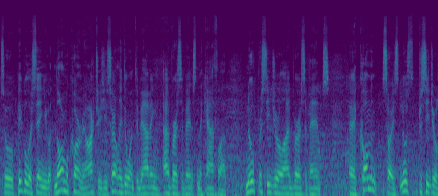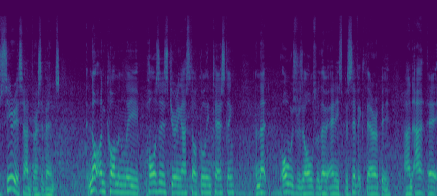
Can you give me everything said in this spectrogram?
So people are saying you've got normal coronary arteries, you certainly don't want to be having adverse events in the cath lab. No procedural adverse events. Uh, common, sorry, no procedural serious adverse events. Not uncommonly pauses during acetylcholine testing, and that always resolves without any specific therapy. And uh, uh,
